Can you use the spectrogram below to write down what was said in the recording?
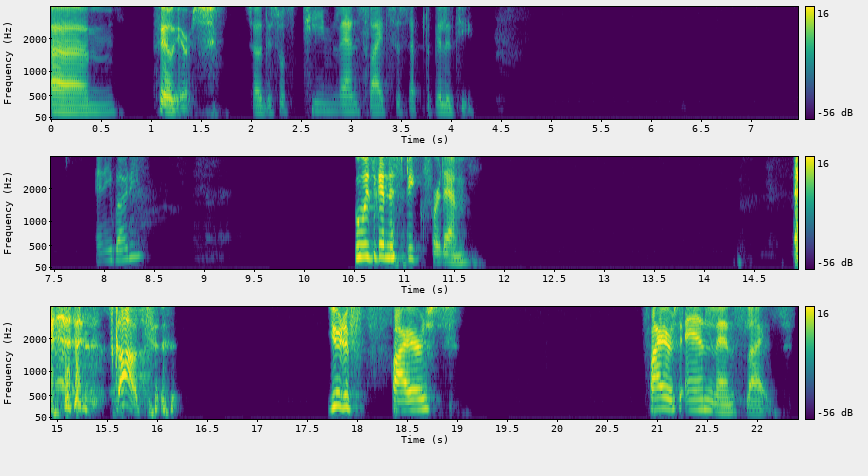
um, failures. So this was team landslide susceptibility. Anybody? Who is going to speak for them? Scott, you're the fires fires and landslides.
